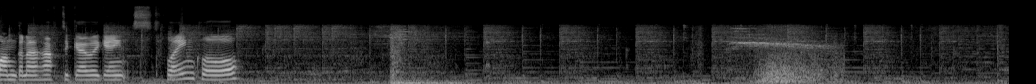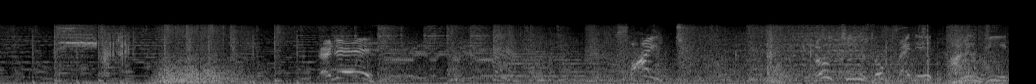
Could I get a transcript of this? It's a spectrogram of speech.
I'm gonna have to go against Flameclaw. Ready? Fight! Both teams look ready and indeed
